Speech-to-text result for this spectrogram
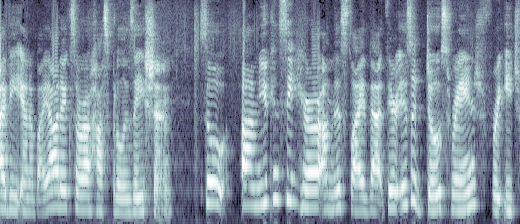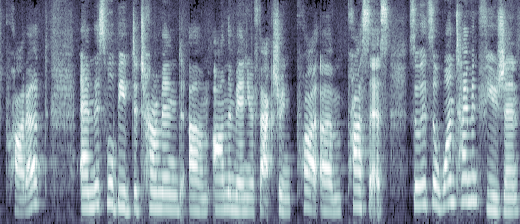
IV antibiotics or a hospitalization. So um, you can see here on this slide that there is a dose range for each product and this will be determined um, on the manufacturing pro um, process. So it's a one-time infusion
